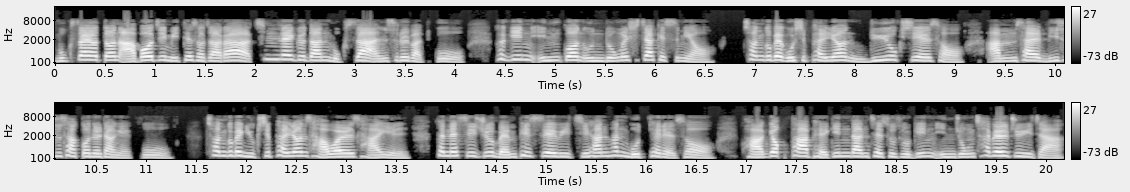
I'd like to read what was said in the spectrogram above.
목사였던 아버지 밑에서 자라 침례교단 목사 안수를 받고 흑인 인권 운동을 시작했으며 1958년 뉴욕시에서 암살 미수 사건을 당했고 1968년 4월 4일 테네시주 멤피스에 위치한 한 모텔에서 과격파 백인 단체 소속인 인종차별주의자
